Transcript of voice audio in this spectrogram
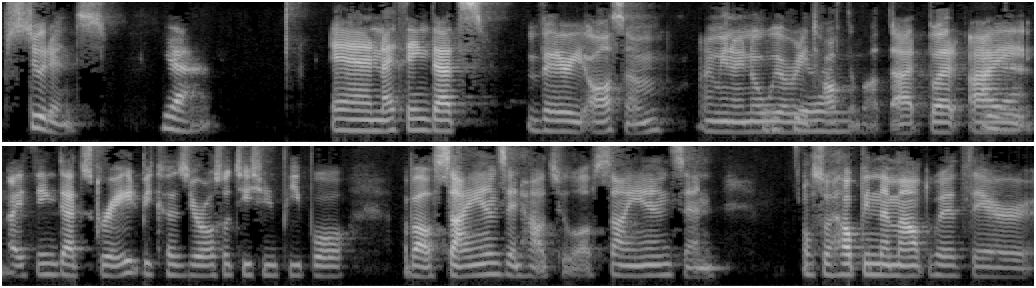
students. Yeah. And I think that's very awesome. I mean, I know Thank we already you. talked about that, but I yeah. I think that's great because you're also teaching people about science and how to love science and also helping them out with their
